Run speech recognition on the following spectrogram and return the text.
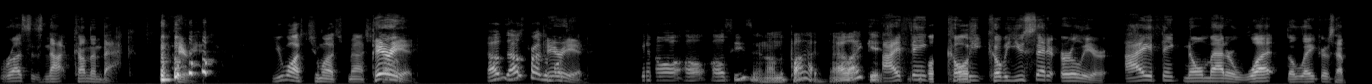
Russ is not coming back. Period. you watch too much match. Period. That, was- that was probably the most Period. all, all, all season on the pod. I like it. I think Kobe, Kobe, you said it earlier. I think no matter what, the Lakers have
